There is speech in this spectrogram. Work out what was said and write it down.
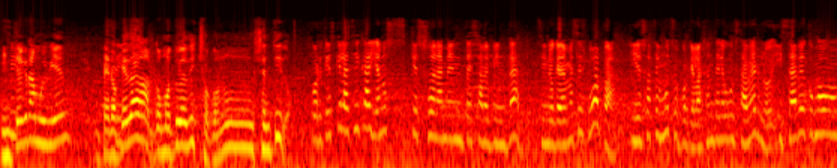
Integra muy bien, pero Sí. queda, como tú has dicho, con un sentido. Porque es que la chica ya no es que solamente sabe pintar, sino que además es guapa. Y eso hace mucho porque a la gente le gusta verlo. Y sabe cómo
